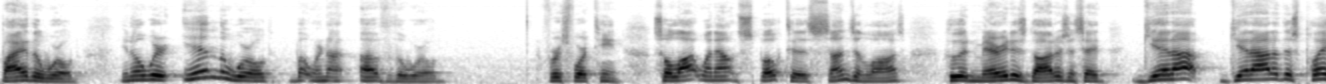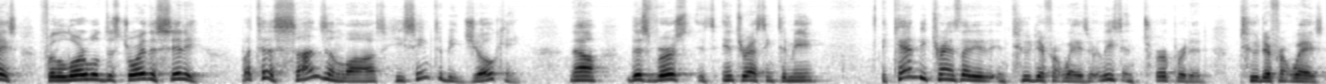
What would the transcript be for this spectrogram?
by the world. You know, we're in the world, but we're not of the world. Verse 14 So Lot went out and spoke to his sons in laws who had married his daughters and said, Get up, get out of this place, for the Lord will destroy the city. But to his sons in laws, he seemed to be joking. Now, this verse is interesting to me it can be translated in two different ways, or at least interpreted two different ways.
